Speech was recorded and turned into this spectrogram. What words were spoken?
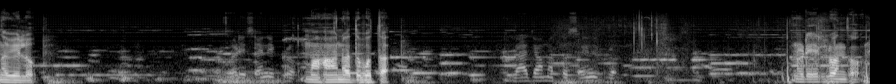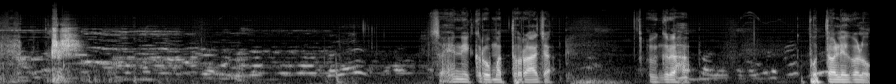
ನವಿಲು. ಮಹಾನ್ ಅದ್ಭುತ. ನೋಡಿ ಇಲ್ಲೊಂದು ಸೈನಿಕರು ಮತ್ತು ರಾಜ, ವಿಗ್ರಹ, ಪುತ್ಥಳಿಗಳು.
